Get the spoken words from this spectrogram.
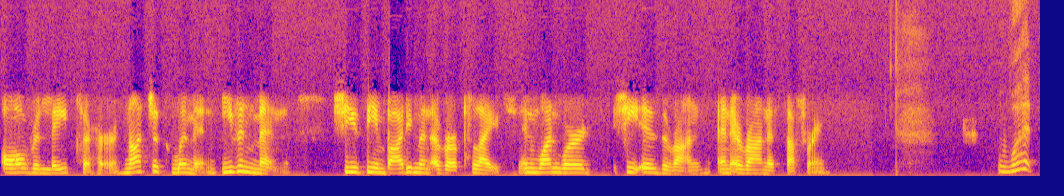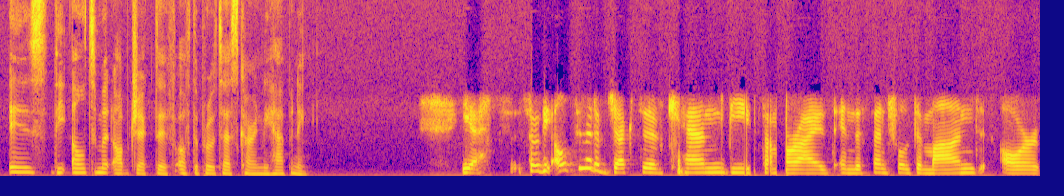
all relate to her, not just women, even men. She is the embodiment of our plight. In one word, she is Iran, and Iran is suffering. What is the ultimate objective of the protest currently happening? Yes. So the ultimate objective can be summarized in the central demand or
